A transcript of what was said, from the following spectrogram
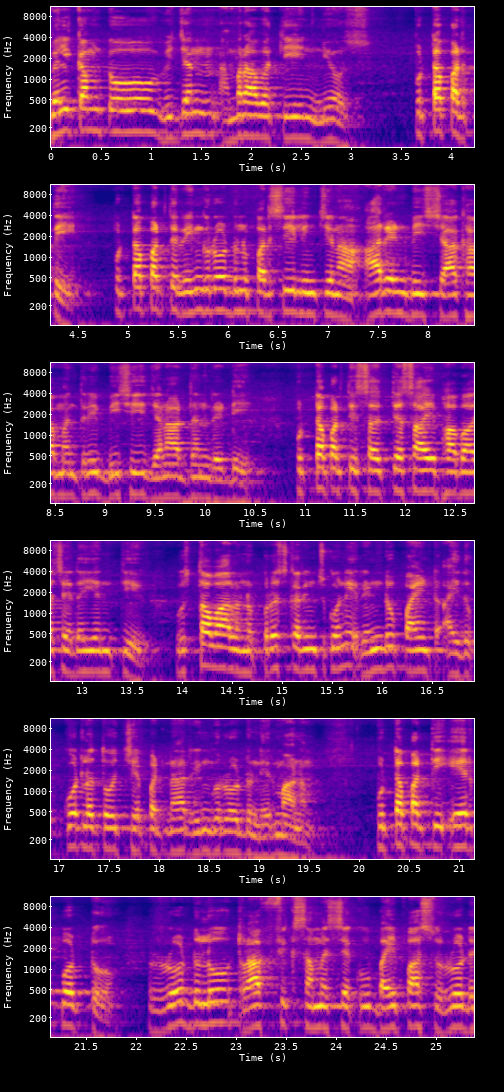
Welcome to vision Amaravati news Puttaparthi Puttaparthi ring రోడ్డును పరిశీలించిన ఆర్ శాఖ మంత్రి బీసీ జనార్దన్ రెడ్డి పుట్టపర్తి సత్యసాయి బాబా జయంతి ఉత్సవాలను పురస్కరించుకొని రెండు పాయింట్ ఐదు కోట్లతో చేపట్టిన రింగ్ రోడ్డు నిర్మాణం. పుట్టపర్తి ఎయిర్పోర్టు రోడ్డులో ట్రాఫిక్ సమస్యకు బైపాస్ రోడ్డు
